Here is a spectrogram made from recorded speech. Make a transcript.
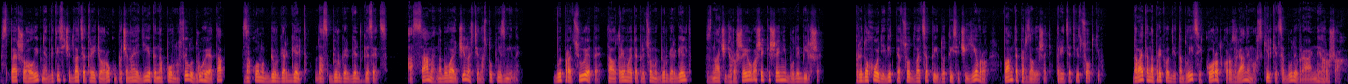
З 1 липня 2023 року починає діяти на повну силу другий етап закону Бюргергельд das Bürgergeldgesetz, а саме набувають чинності наступні зміни. Ви працюєте та отримуєте при цьому бюргергельд, значить грошей у вашій кишені буде більше. При доході від 520 до 1000 євро вам тепер залишать 30%. Давайте на прикладі таблиці коротко розглянемо, скільки це буде в реальних грошах.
